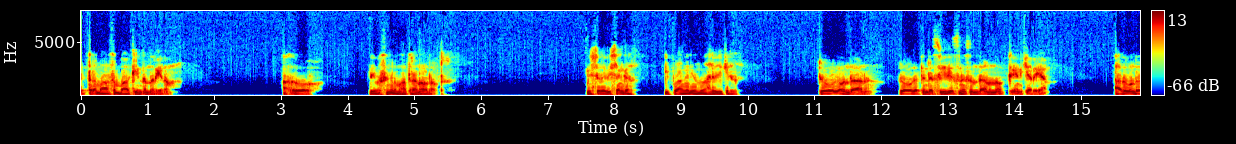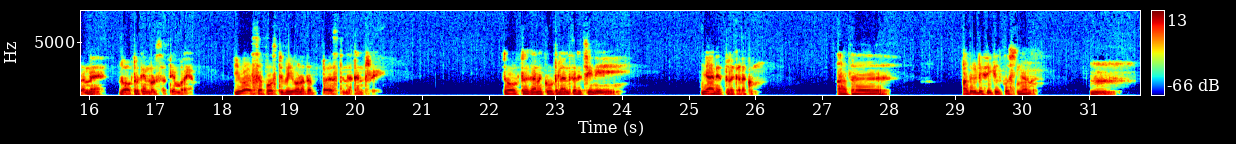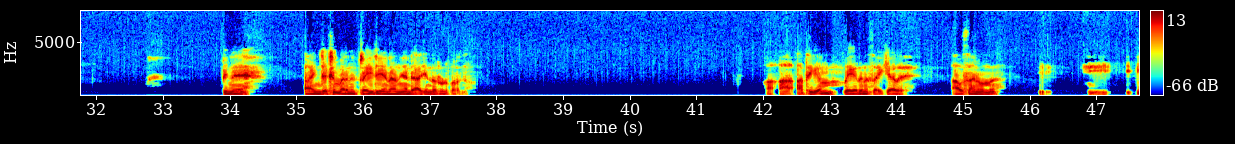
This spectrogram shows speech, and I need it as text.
എത്ര മാസം ബാക്കിയുണ്ടെന്നറിയണം. അതോ ദിവസങ്ങൾ മാത്രമാണോ ഡോക്ടർ? മിസ്റ്റർ രവിശങ്കർ ഇപ്പൊ അങ്ങനെയൊന്നും ആലോചിക്കരുത്. രോഗം എന്താണ്? രോഗത്തിന്റെ സീരിയസ്നെസ് എന്താണെന്നൊക്കെ എനിക്കറിയാം. അതുകൊണ്ട് തന്നെ ഡോക്ടർക്ക് എന്നോട് സത്യം പറയാം. You are suppose to be one of the best in the country doctor കണക്കൂട്ടലനുസരിച്ച് ഇനി ഞാൻ എത്ര കിടക്കും? അത് അതൊരു ഡിഫിക്കൽ ക്വസ്റ്റ്യൻ ആണ്. പിന്നെ ആ ഇഞ്ചക്ഷൻ മരുന്ന് ട്രൈ ചെയ്യാനാണ് ഞാൻ രാജേന്ദ്രനോട് പറഞ്ഞു. അധികം വേദന സഹിക്കാതെ അവസാനം ഒന്ന്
